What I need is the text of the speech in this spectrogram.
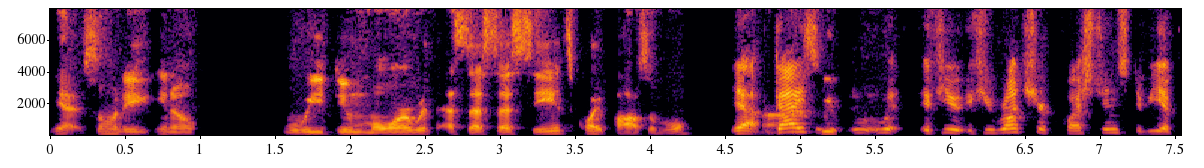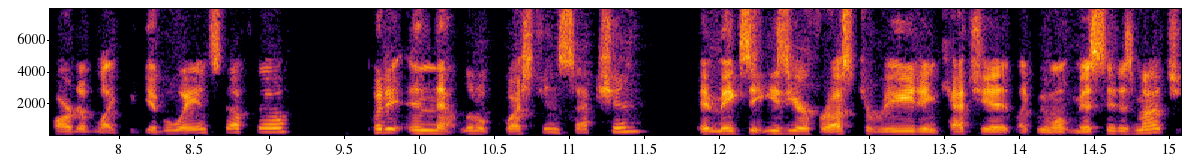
yeah, somebody, you know, will we do more with SSSC? It's quite possible. Yeah, uh, guys, you, if you if you want your questions to be a part of like the giveaway and stuff, though, put it in that little question section. It makes it easier for us to read and catch it. Like we won't miss it as much,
